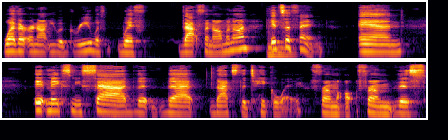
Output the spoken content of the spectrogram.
whether or not you agree with with that phenomenon, it's a mm-hmm. thing. And it makes me sad that that that's the takeaway from from this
